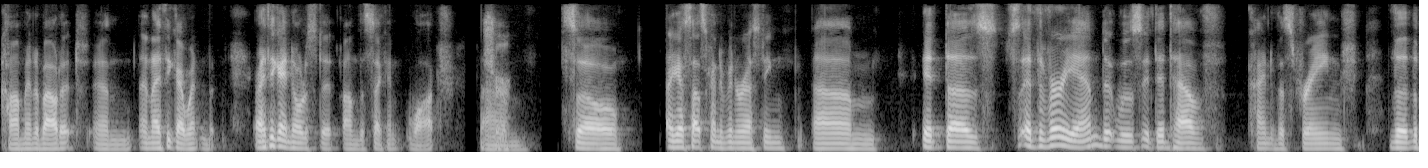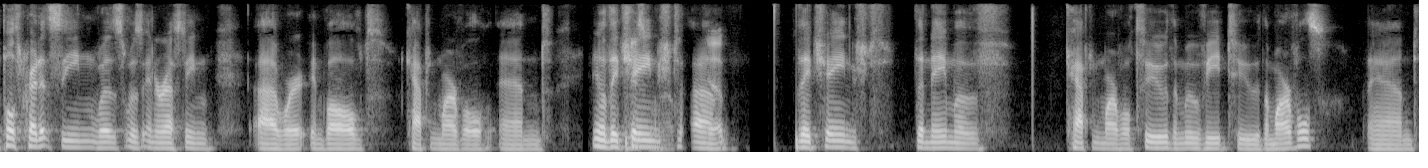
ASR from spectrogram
comment about it, and and I think I went, I think I noticed it on the second watch. Sure. Um, so I guess that's kind of interesting. Um, it does at the very end. It was it did have kind of a strange. The the post credit scene was was interesting, uh, where it involved Captain Marvel and you know they changed. Um, yep. They changed the name of Captain Marvel 2, the movie, to The Marvels, and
